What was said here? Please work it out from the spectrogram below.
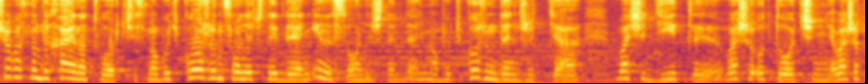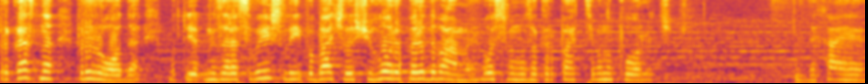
Що вас надихає на творчість? Мабуть, кожен сонячний день і не сонячний день, мабуть, кожен день життя, ваші діти, ваше оточення, ваша прекрасна природа. От ми зараз вийшли і побачили, що гори перед вами. Ось воно Закарпаття, воно поруч. Надихає,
